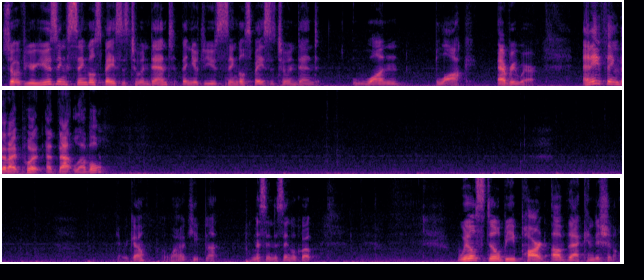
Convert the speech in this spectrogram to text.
So if you're using single spaces to indent, then you have to use single spaces to indent one block everywhere. Anything that I put at that level There we go. Why do I keep not missing a single quote? Will still be part of that conditional.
